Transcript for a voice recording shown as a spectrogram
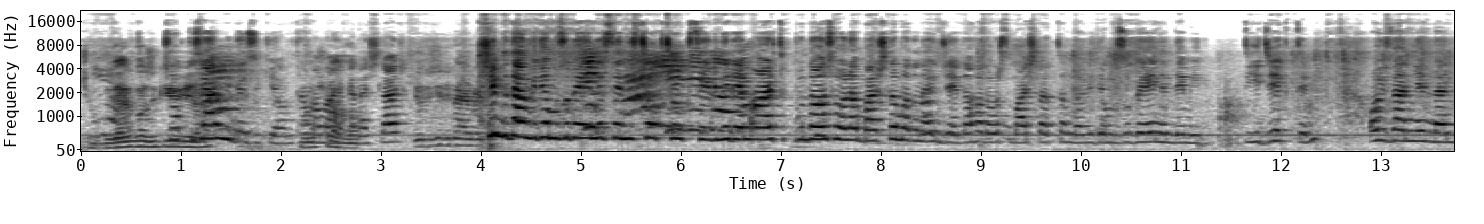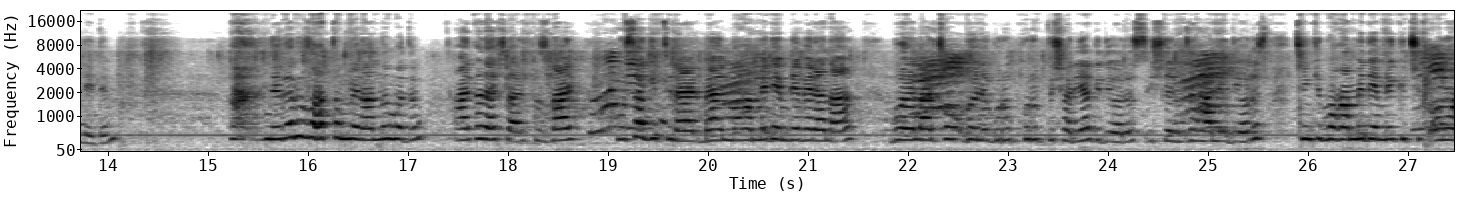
Çok güzel gözüküyor Çok ya. güzel mi gözüküyorum? Tamam Maşallah. arkadaşlar. Şimdiden videomuzu beğenirseniz çok çok sevinirim. Artık bundan sonra başlamadan önce, daha doğrusu başlattığımda videomuzu beğenin demi diyecektim. O yüzden yeniden dedim. Neden uzattım ben anlamadım. Arkadaşlar kızlar kursa gittiler. Ben Muhammed Emre ve Rana. Bu aralar çok böyle grup grup dışarıya gidiyoruz. İşlerimizi hallediyoruz. Çünkü Muhammed Emre küçük onu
